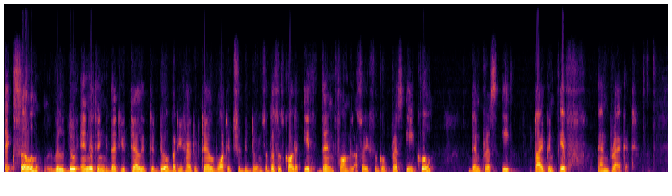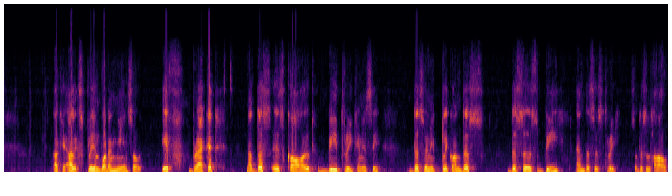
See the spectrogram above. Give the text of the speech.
Excel will do anything that you tell it to do, but you have to tell what it should be doing. So this is called a if then formula. So if you go press equal, then press E, type in if and bracket. Okay, I'll explain what I mean. So if bracket now this is called B3. Can you see? This when you click on this, this is B and this is 3. So this is how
